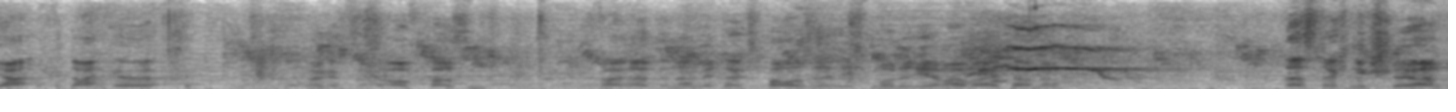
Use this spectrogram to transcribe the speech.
Ja, danke. Danke fürs Aufpassen. Ich war gerade in der Mittagspause, ich moderiere mal weiter, ne? Lasst euch nicht stören.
